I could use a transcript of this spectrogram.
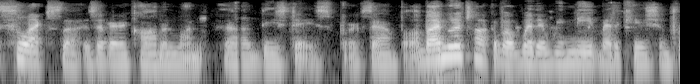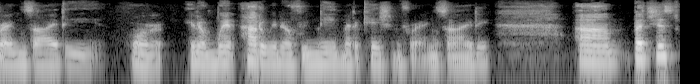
Celexa is a very common one uh, these days, for example. But I'm going to talk about whether we need medication for anxiety or, you know, when, how do we know if we need medication for anxiety? Um, but just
